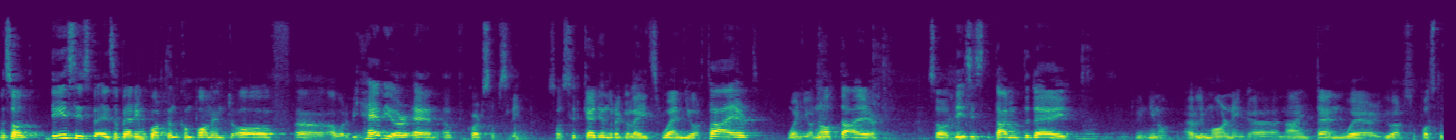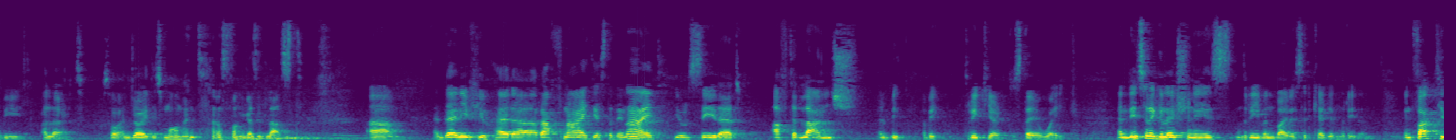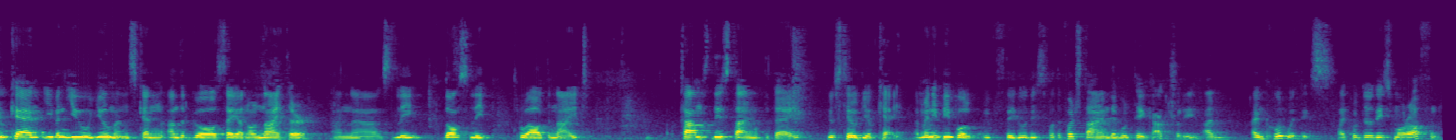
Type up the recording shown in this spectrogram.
And so this is, is a very important component of uh, our behavior and, of course, of sleep. So circadian regulates when you're tired, when you're not tired. So this is the time of the day, you know, early morning, uh, 9, 10, where you are supposed to be alert. So enjoy this moment as long as it lasts. Um, and then if you had a rough night yesterday night, you'll see that after lunch, it'll be a bit trickier to stay awake. And this regulation is driven by the circadian rhythm. In fact, you can, even you humans, can undergo, say, an all nighter and uh, sleep, don't sleep throughout the night. Comes this time of the day, you'll still be okay. And many people, if they do this for the first time, they will think, actually, I'm, I'm cool with this. I could do this more often.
